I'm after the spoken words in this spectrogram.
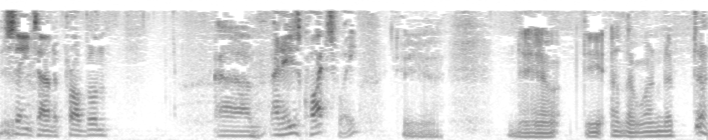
The seeds aren't a problem. Um, and it is quite sweet. yeah. Now the other one that uh,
